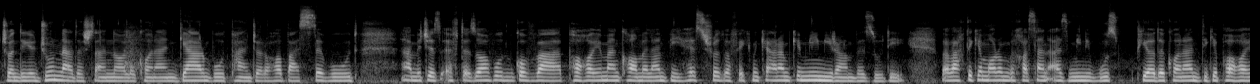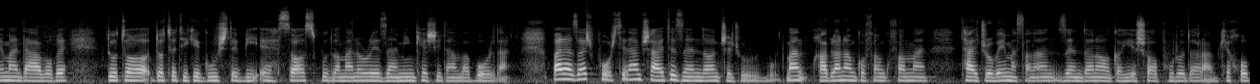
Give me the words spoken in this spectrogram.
چون دیگه جون نداشتن ناله کنن گرم بود پنجره ها بسته بود. همه چیز افتضاح بود می‌گفت و پاهای من کاملا بیهست شد و فکر می‌کردم که میمیرم به زودی. و وقتی که ما رو می‌خواستن از مینیبوس پیاده کنن دیگه پاهای من در واقع دو تا دو تا تیکه گوشت بی احساس بود و منو روی زمین کشیدن و بردن. بعد ازش پرسیدم شرایط زندان چجور بود. من قبلا هم گفتم گفتم من تجربه مثلا زندان آگاهی شاپور رو دارم که خب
